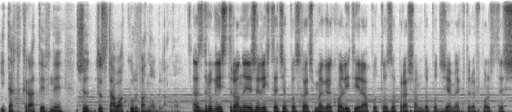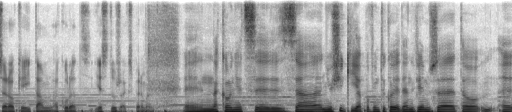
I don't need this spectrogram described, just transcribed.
i tak kreatywny, że dostała kurwa Nobla. No. A z drugiej strony, jeżeli chcecie posłuchać mega quality rapu, to zapraszam do podziemia, które w Polsce jest szerokie i tam akurat jest dużo eksperymentów. E, Na koniec e, za newsiki. Ja powiem tylko jeden. Wiem, że to e,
